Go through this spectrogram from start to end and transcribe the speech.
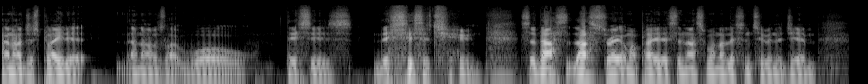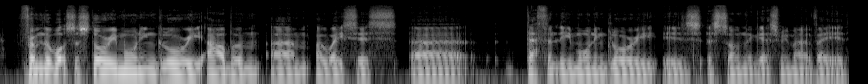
And I just played it, and I was like, "Whoa, this is this is a tune." So that's that's straight on my playlist, and that's one I listen to in the gym. From the What's the Story Morning Glory album, um, Oasis. Uh, definitely Morning Glory is a song that gets me motivated.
